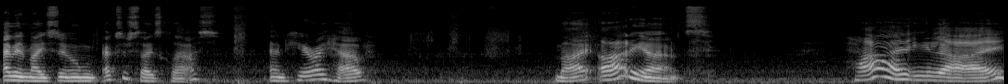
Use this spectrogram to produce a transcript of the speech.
I'm in my Zoom exercise class, and here I have my audience. Hi, Eli.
